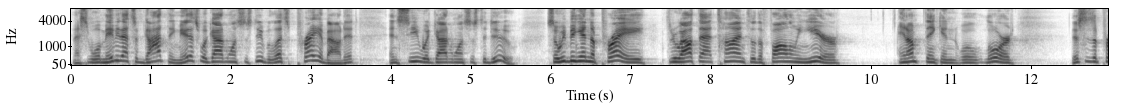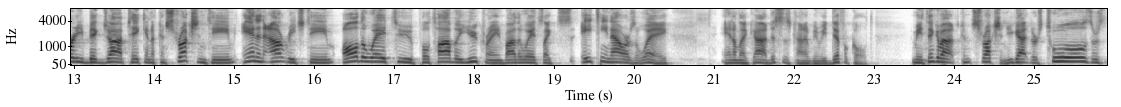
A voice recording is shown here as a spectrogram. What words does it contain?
And I said, well, maybe that's a God thing. Maybe that's what God wants us to do, but let's pray about it and see what God wants us to do. So we began to pray throughout that time to the following year. And I'm thinking, well, Lord, this is a pretty big job taking a construction team and an outreach team all the way to Poltava, Ukraine. By the way, it's like 18 hours away. And I'm like, God, this is kind of going to be difficult. I mean, think about construction. You got there's tools. There's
